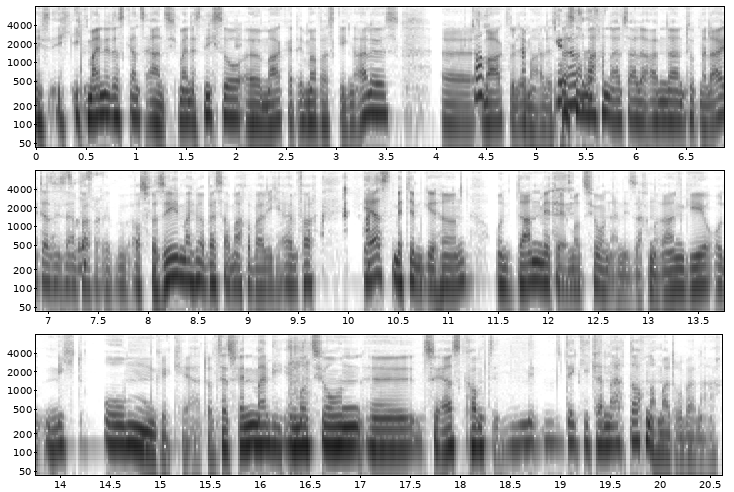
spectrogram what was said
Ich, ich, ich, meine das ganz ernst. Ich meine das nicht so, äh, Marc hat immer was gegen alles. Äh, Marc will immer alles genau besser so machen als alle anderen. Tut mir leid, dass ich es einfach äh, aus Versehen manchmal besser mache, weil ich einfach erst mit dem Gehirn und dann mit der Emotion an die Sachen rangehe und nicht umgekehrt. Und selbst wenn mal die Emotion äh, zuerst kommt, denke ich danach doch nochmal drüber nach.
